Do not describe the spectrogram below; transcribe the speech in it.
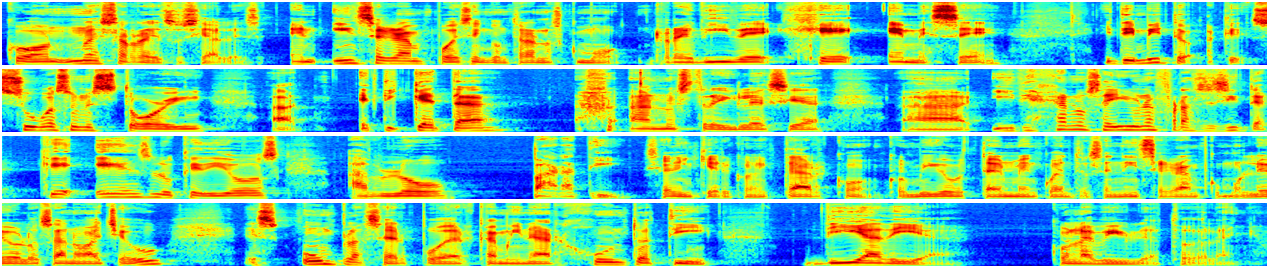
con nuestras redes sociales. En Instagram puedes encontrarnos como Revive GMC y te invito a que subas una story, etiqueta a nuestra iglesia y déjanos ahí una frasecita. ¿Qué es lo que Dios habló para ti? Si alguien quiere conectar conmigo, también me encuentras en Instagram como Leo Lozano HU. Es un placer poder caminar junto a ti día a día con la Biblia todo el año.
